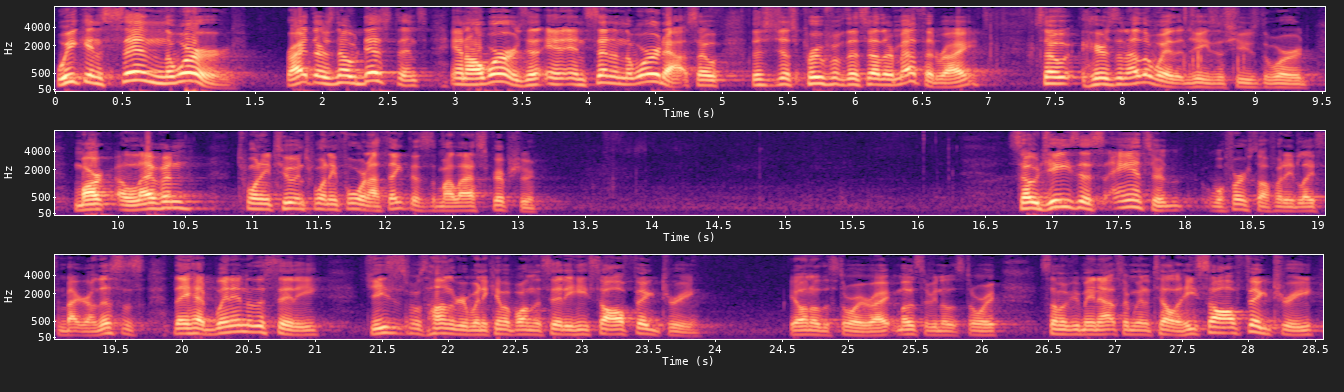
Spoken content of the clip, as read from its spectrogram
We can send the word, right? There's no distance in our words in sending the word out. So this is just proof of this other method, right? So here's another way that Jesus used the word. Mark 11, 22 and 24. And I think this is my last scripture. So Jesus answered, well, first off, I need to lay some background. This is, they had went into the city. Jesus was hungry when he came upon the city. He saw a fig tree. You all know the story, right? Most of you know the story. Some of you may not, so I'm going to tell it. He saw a fig tree,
